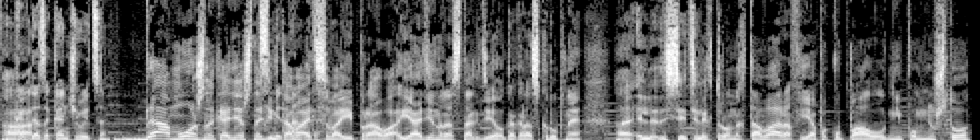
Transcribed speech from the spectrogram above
а, когда заканчивается. Да, можно, конечно, сметанка. диктовать свои права. Я один раз так делал. Как раз крупная э, сеть электронных товаров. Я покупал, не помню что.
